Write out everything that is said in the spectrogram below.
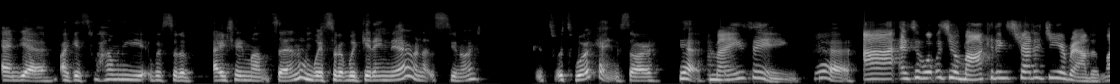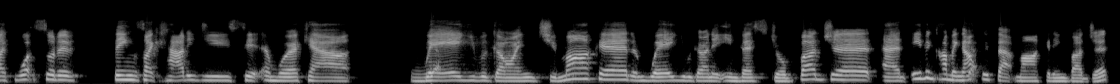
and yeah, I guess how many we're sort of 18 months in and we're sort of we're getting there and it's, you know, it's it's working. So yeah. Amazing. Yeah. Uh, and so what was your marketing strategy around it? Like what sort of things like how did you sit and work out where you were going to market and where you were going to invest your budget and even coming up with that marketing budget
